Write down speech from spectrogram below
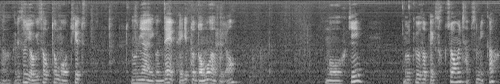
자, 그래서 여기서부터 뭐 어떻게 두- 두느냐 이건데 백이 또 넘어가고요. 뭐뭐 이렇게 해서 백 석점을 잡습니까?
